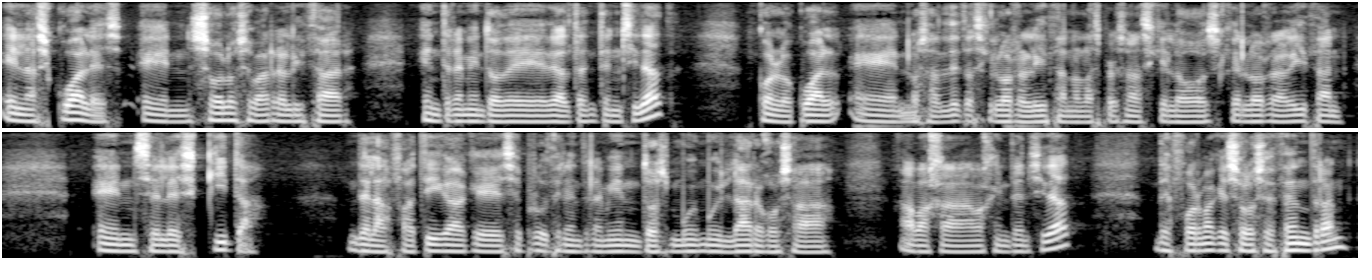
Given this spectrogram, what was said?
en las cuales en solo se va a realizar entrenamiento de, alta intensidad, con lo cual en los atletas que lo realizan o las personas que los que lo realizan se les quita de la fatiga que se produce en entrenamientos muy muy largos a, a baja, baja intensidad, de forma que solo se centran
